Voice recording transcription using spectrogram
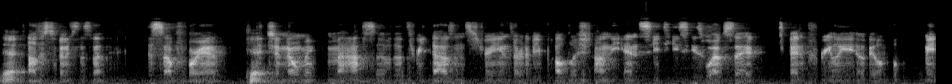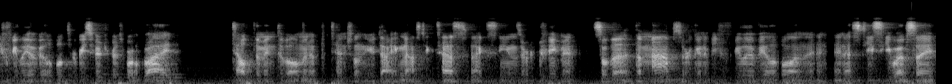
Yeah. I'll just finish this up, this up for you. The genomic maps of the 3,000 strains are to be published on the NCTC's website and freely available, made freely available to researchers worldwide to help them in development of potential new diagnostic tests, vaccines, or treatment. So the, the maps are going to be freely available on the NSTC website.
